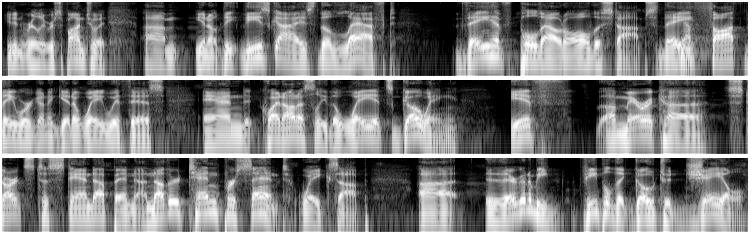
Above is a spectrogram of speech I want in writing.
he didn't really respond to it. Um, you know, the, these guys, the left, they have pulled out all the stops. They yep. thought they were going to get away with this, and quite honestly, the way it's going, if America starts to stand up and another 10% wakes up, uh, they're going to be people that go to jail,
